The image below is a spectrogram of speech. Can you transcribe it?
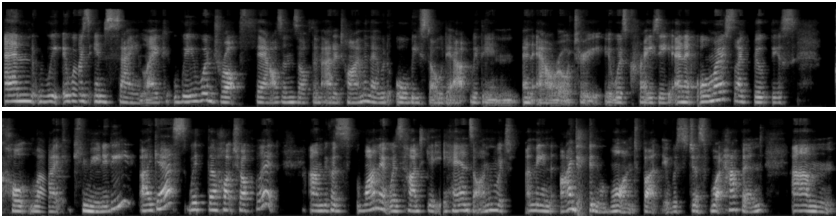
And we it was insane. Like we would drop thousands of them at a time and they would all be sold out within an hour or two. It was crazy. And it almost like built this cult like community, I guess, with the hot chocolate. Um, because one, it was hard to get your hands on, which I mean, I didn't want, but it was just what happened. Um,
